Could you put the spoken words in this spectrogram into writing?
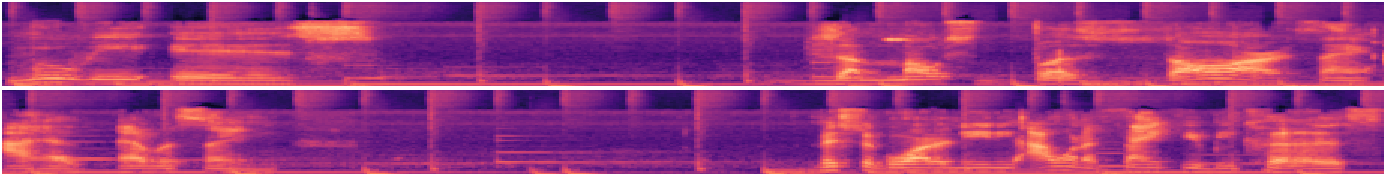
movie is the most bizarre thing I have ever seen. Mr. Guadagnini, I want to thank you because,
